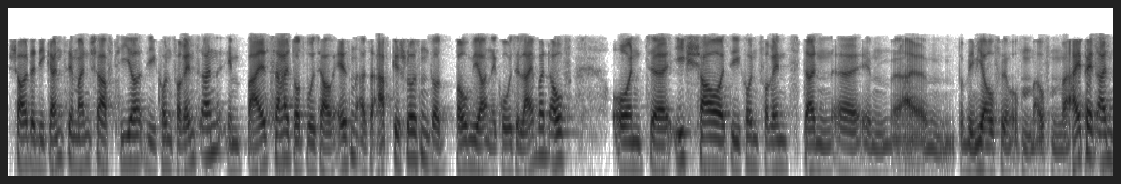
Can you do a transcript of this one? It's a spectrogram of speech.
schaut er die ganze Mannschaft hier die Konferenz an im Ballsaal, dort wo sie auch essen, also abgeschlossen. Dort bauen wir eine große Leinwand auf. Und äh, ich schaue die Konferenz dann äh, im, äh, bei mir auf, auf, dem, auf dem iPad an.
